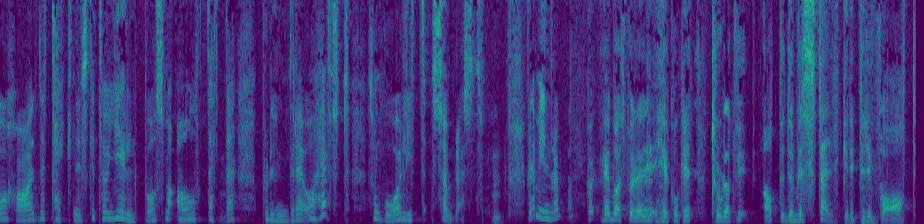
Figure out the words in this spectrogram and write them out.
og har det tekniske til å hjelpe oss med alt dette plunderet og heft som går litt sømløst. Mm. Det er min drøm. Kan jeg bare spørre helt konkret, Tror du at, vi, at det blir sterkere privat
